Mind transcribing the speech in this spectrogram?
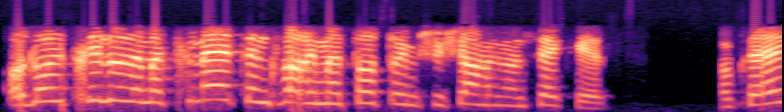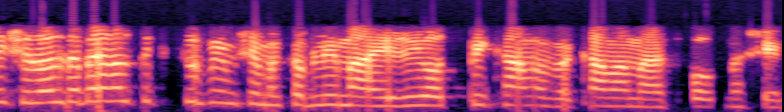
עוד לא התחילו למצמץ, הם כבר עם הטוטו עם שישה מיליון שקל. אוקיי? שלא לדבר על תקצובים שמקבלים מהעיריות פי כמה וכמה מהספורט נשים.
